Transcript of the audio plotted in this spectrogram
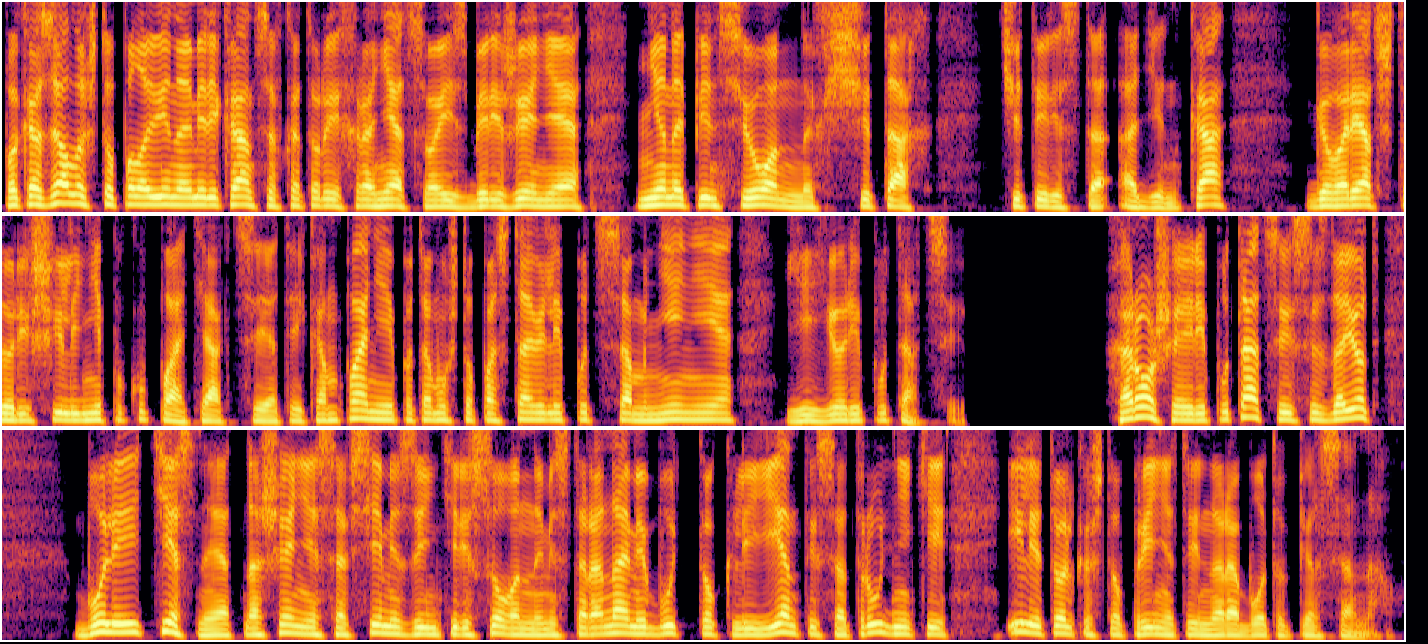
показало, что половина американцев, которые хранят свои сбережения не на пенсионных счетах 401к, говорят, что решили не покупать акции этой компании, потому что поставили под сомнение ее репутацию. Хорошая репутация создает более тесные отношения со всеми заинтересованными сторонами, будь то клиенты, сотрудники или только что принятый на работу персонал.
